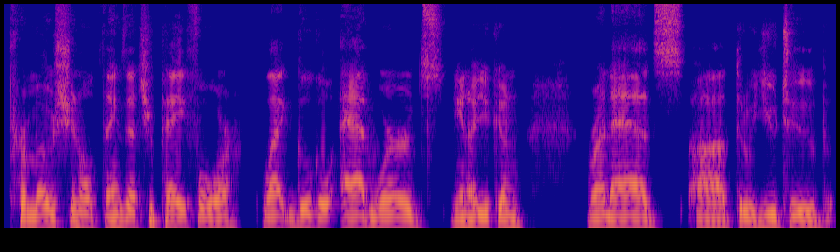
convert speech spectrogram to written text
promotional things that you pay for, like Google AdWords, you know, you can run ads uh, through YouTube.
